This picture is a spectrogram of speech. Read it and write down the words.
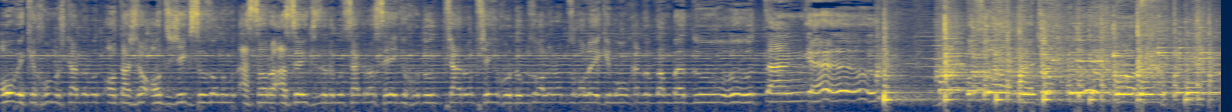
اوی که خاموش کرده بود آتش را آتشی که سوزانده بود اصلا را اصایی که زده بود سگ را سیگی خورده بود پشک را پشکی خورده بود بزغاله را بزغاله که مهم کرده بودم جان بزغاله جان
